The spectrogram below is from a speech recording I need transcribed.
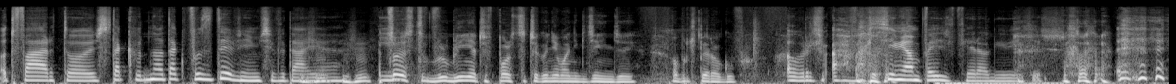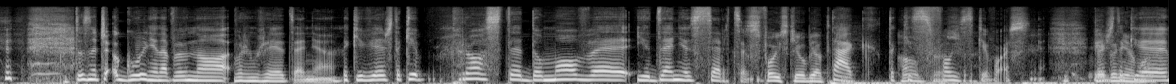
otwartość, tak, no tak pozytywnie mi się wydaje. Mhm, mhm. A I- Co jest w Lublinie czy w Polsce, czego nie ma nigdzie indziej, oprócz pierogów? Oprócz, a właściwie miałam powiedzieć pierogi, widzisz. to znaczy ogólnie na pewno uważam, że jedzenie. Takie wiesz, takie proste, domowe jedzenie z sercem. Swojskie obiadki. Tak, takie O, swojskie właśnie. Tego Wiesz, nie takie...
